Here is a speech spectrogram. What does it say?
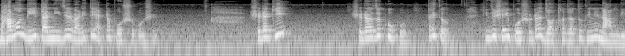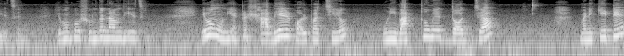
ধামন্দি তার নিজের বাড়িতে একটা পোষ্য পোষে। সেটা কি? সেটা হচ্ছে কুকুর, তাই তো? কিন্তু সেই পোষ্যটা যথাযথ তিনি নাম দিয়েছেন এবং খুব সুন্দর নাম দিয়েছেন। এবং উনি একটা সাধের কল্পাত ছিল। উনি বাথরুমের দরজা মানে কেটে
